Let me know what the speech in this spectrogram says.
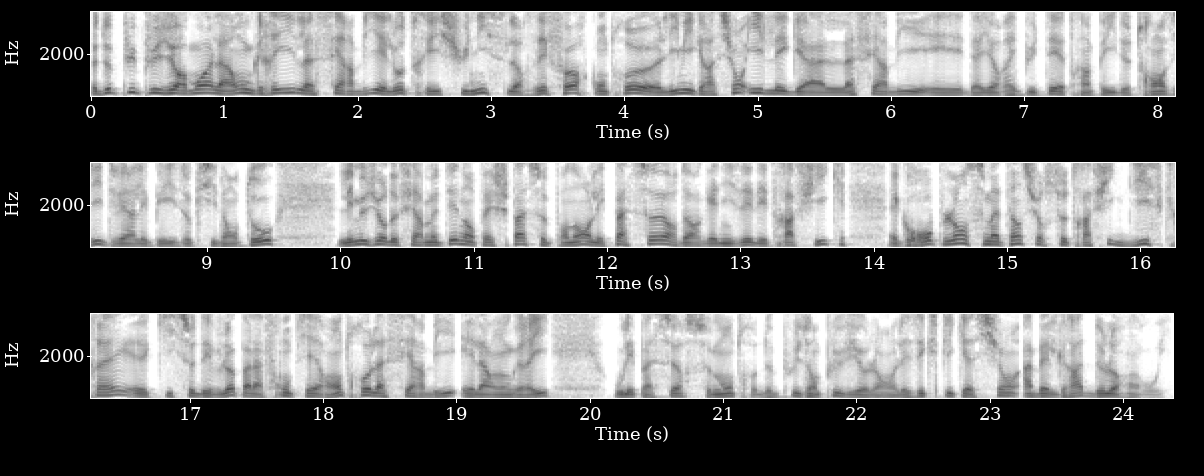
Depuis plusieurs mois, la Hongrie, la Serbie et l'Autriche unissent leurs efforts contre l'immigration illégale la Serbie est d'ailleurs réputée être un pays de transit vers les pays occidentaux. Les mesures de fermeté n'empêchent pas cependant les passeurs d'organiser des trafics. Gros plan ce matin sur ce trafic discret euh, qui se développe à la frontière entre la Serbie et la Hongrie, où les passeurs se montrent de plus en plus violents. Les explications à Belgrade de Laurent Rouy.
